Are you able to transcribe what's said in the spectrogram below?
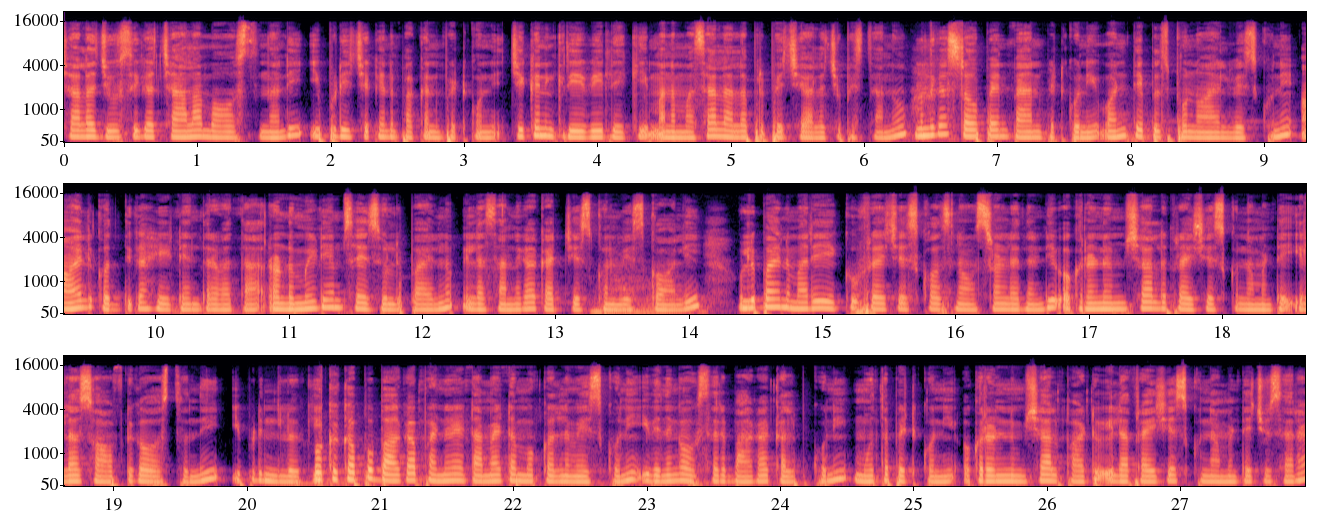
చాలా జ్యూసీగా చాలా బాగా వస్తుందండి. ఇప్పుడు ఈ చికెన్ పక్కన పెట్టుకొని చికెన్ గ్రేవీలోకి మన మసాలా ఎలా ప్రిపేర్ చేయాలో చూపిస్తాను. ముందుగా స్టవ్ పైన ప్యాన్ పెట్టుకొని వన్ టేబుల్ స్పూన్ ఆయిల్ వేసుకుని ఆయిల్ కొద్దిగా హీట్ అయిన తర్వాత రెండు మీడియం సైజ్ ఉల్లిపాయలను ఇలా సన్నగా కట్ చేసుకొని వేసుకోవాలి. ఉల్లిపాయను మరీ ఎక్కువ ఫ్రై చేసుకోవాల్సిన అవసరం లేదండి. ఒక రెండు నిమిషాలు ఫ్రై చేసుకున్నామంటే ఇలా సాఫ్ట్గా వస్తుంది. ఇప్పుడు ఇందులోకి ఒక కప్పు బాగా పండిన టమాటా ముక్కలను వేసుకొని ఈ విధంగా ఒకసారి బాగా కలుపుకొని మూత పెట్టుకొని ఒక రెండు నిమిషాల పాటు ఇలా ఫ్రై చేసుకున్నామంటే చూసారా?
